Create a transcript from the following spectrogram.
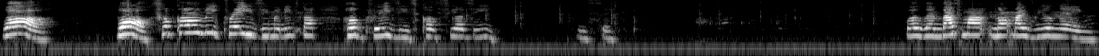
What? What? Stop calling me crazy. My name's not called crazy. It's called CRZ. Insane. Well then, that's my not my real name.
